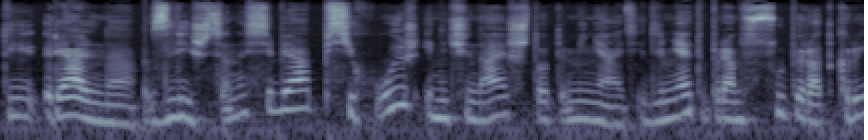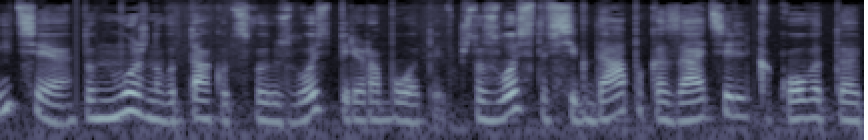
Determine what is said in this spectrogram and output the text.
ты реально злишься на себя, психуешь и начинаешь что-то менять. И для меня это прям супер открытие, что можно вот так вот свою злость переработать, что злость это всегда показатель какого-то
